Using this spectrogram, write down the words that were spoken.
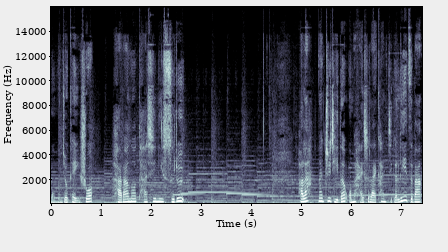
我们就可以说腹の足しにする。 好啦，那具体的我们还是来看几个例子吧。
